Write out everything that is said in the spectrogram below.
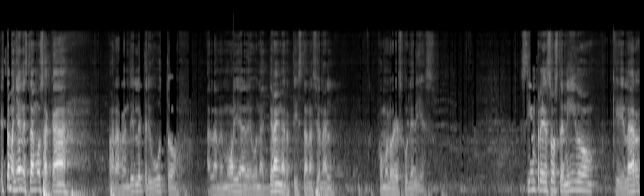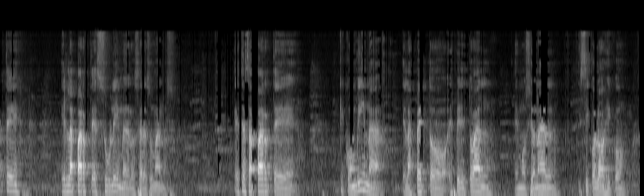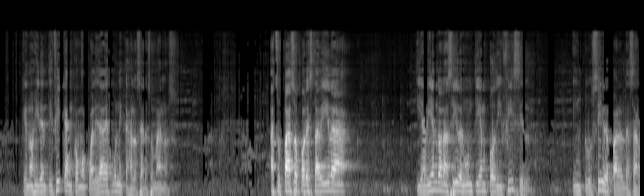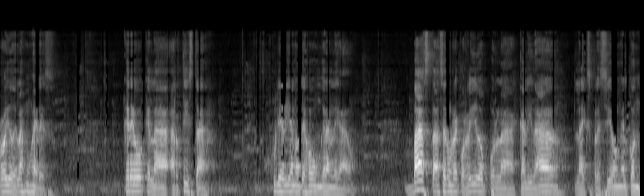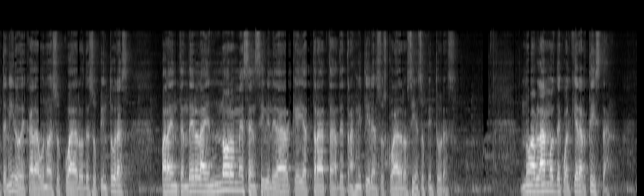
Esta mañana estamos acá para rendirle tributo a la memoria de una gran artista nacional como lo es Julia Díaz. Siempre he sostenido que el arte es la parte sublime de los seres humanos. Esta es la parte que combina el aspecto espiritual, emocional y psicológico que nos identifican como cualidades únicas a los seres humanos. A su paso por esta vida y habiendo nacido en un tiempo difícil, inclusive para el desarrollo de las mujeres, creo que la artista Julia Díaz nos dejó un gran legado. Basta hacer un recorrido por la calidad, la expresión, el contenido de cada uno de sus cuadros, de sus pinturas, para entender la enorme sensibilidad que ella trata de transmitir en sus cuadros y en sus pinturas. No hablamos de cualquier artista,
